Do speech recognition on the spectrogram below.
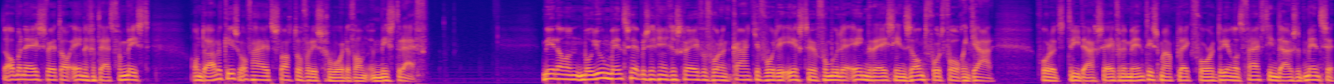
De Albanees werd al enige tijd vermist. Onduidelijk is of hij het slachtoffer is geworden van een misdrijf. Meer dan een miljoen mensen hebben zich ingeschreven voor een kaartje voor de eerste Formule 1-race in Zandvoort volgend jaar. Voor het driedaagse evenement is maar plek voor 315.000 mensen.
